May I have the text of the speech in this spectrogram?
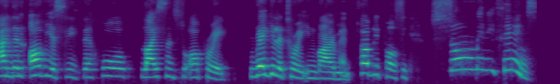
and then obviously the whole license to operate, regulatory environment, public policy. So many things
